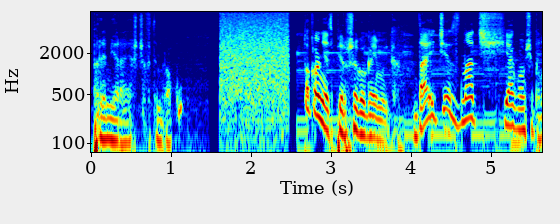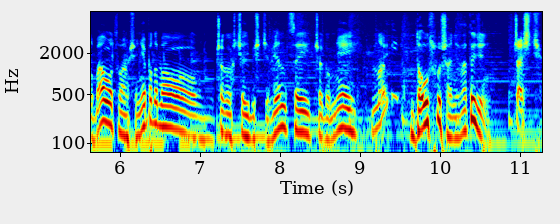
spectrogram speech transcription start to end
Premiera jeszcze w tym roku? To koniec pierwszego Game Week. Dajcie znać, jak Wam się podobało, co Wam się nie podobało, czego chcielibyście więcej, czego mniej. No i do usłyszenia za tydzień. Cześć!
